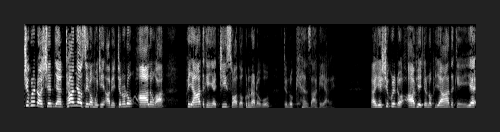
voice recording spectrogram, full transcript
ရှုခရစ်တော်ရှင်ပြန်ထားမြောက်စေတော်မူခြင်းအပြင်ကျွန်တော်တို့အားလုံးက ဖရာသခင်ရဲ့ကြီးစွာသောကရုဏာတော်ကိုကျွန်တော်ခံစားခဲ့ရတယ်။ဒါယေရှုခရစ်တော်အားဖြင့်ကျွန်တော်ဖရာသခင်ရဲ့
